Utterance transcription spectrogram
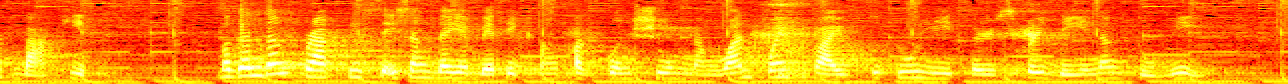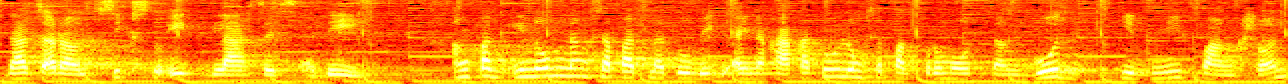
at bakit? Magandang practice sa isang diabetic ang pag-consume ng 1.5 to 2 liters per day ng tubig. That's around 6 to 8 glasses a day. Ang pag-inom ng sapat na tubig ay nakakatulong sa pag-promote ng good kidney function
